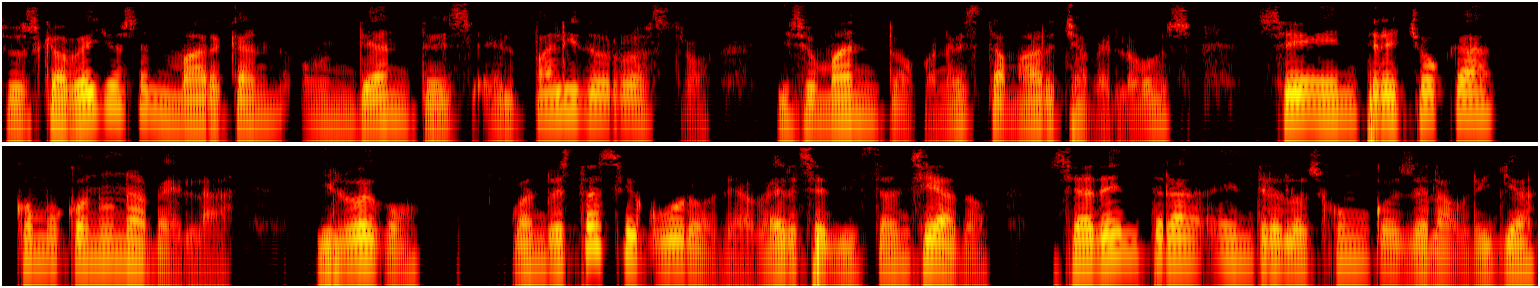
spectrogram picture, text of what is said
Sus cabellos enmarcan ondeantes el pálido rostro y su manto con esta marcha veloz se entrechoca como con una vela, y luego, cuando está seguro de haberse distanciado, se adentra entre los juncos de la orilla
